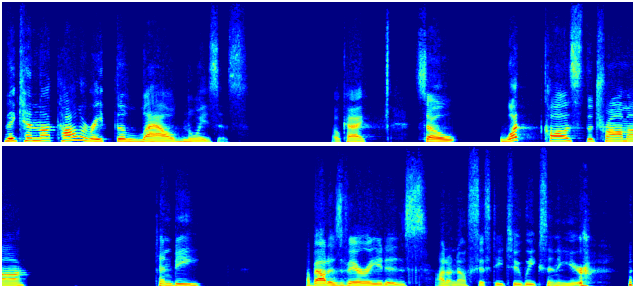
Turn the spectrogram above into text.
They cannot tolerate the loud noises. Okay? So, what caused the trauma can be about as varied as, I don't know, 52 weeks in a year.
